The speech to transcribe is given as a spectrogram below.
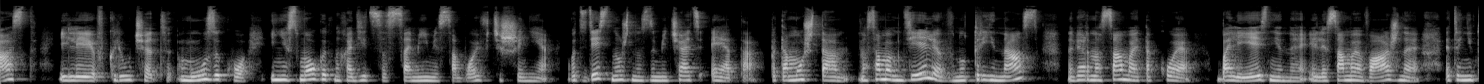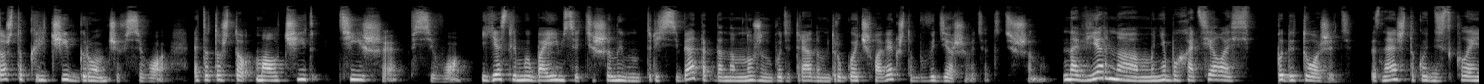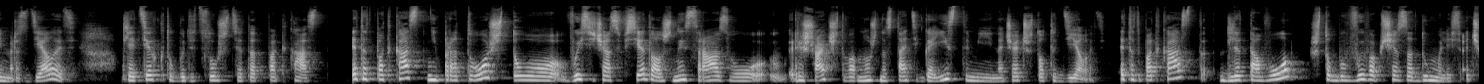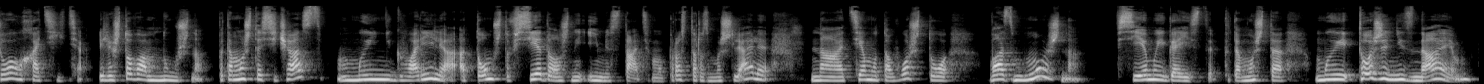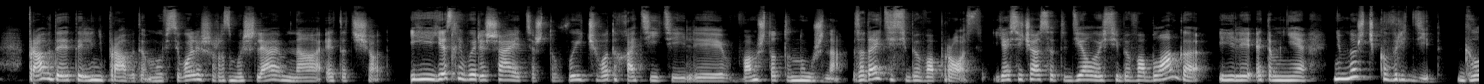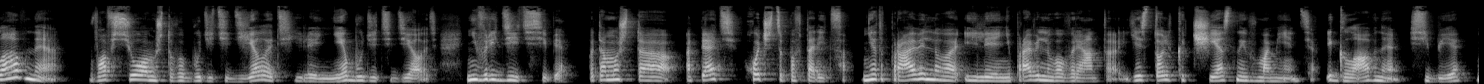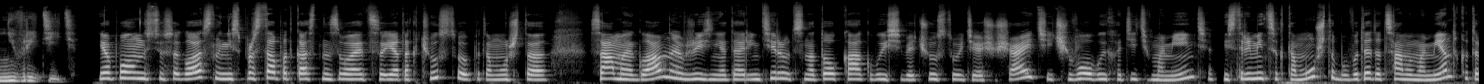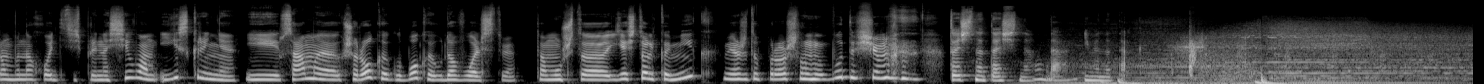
или включат музыку и не смогут находиться с самими собой в тишине. Вот здесь нужно замечать это, потому что на самом деле внутри нас, наверное, самое такое болезненное или самое важное, это не то, что кричит громче всего, это то, что молчит тише всего. И если мы боимся тишины внутри себя, тогда нам нужен будет рядом другой человек, чтобы выдерживать эту тишину. Наверное, мне бы хотелось подытожить, знаешь, такой дисклеймер сделать для тех, кто будет слушать этот подкаст. Этот подкаст не про то, что вы сейчас все должны сразу решать, что вам нужно стать эгоистами и начать что-то делать. Этот подкаст для того, чтобы вы вообще задумались, а чего вы хотите или что вам нужно. Потому что сейчас мы не говорили о том, что все должны ими стать. Мы просто размышляли на тему того, что возможно, все мы эгоисты, потому что мы тоже не знаем, правда это или неправда. Мы всего лишь размышляем на этот счет. И если вы решаете, что вы чего-то хотите или вам что-то нужно, задайте себе вопрос, я сейчас это делаю себе во благо или это мне немножечко вредит? Главное во всем, что вы будете делать или не будете делать, не вредить себе. Потому что опять хочется повториться. Нет правильного или неправильного варианта. Есть только честный в моменте. И главное, себе не вредить. Я полностью согласна. Неспроста подкаст называется «Я так чувствую», потому что самое главное в жизни — это ориентироваться на то, как вы себя чувствуете, ощущаете, и чего вы хотите в моменте, и стремиться к тому, чтобы вот этот самый момент, в котором вы находитесь, приносил вам искренне и самое широкое, глубокое удовольствие. Потому что есть только миг между прошлым и будущим. Точно, точно, да, именно так.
